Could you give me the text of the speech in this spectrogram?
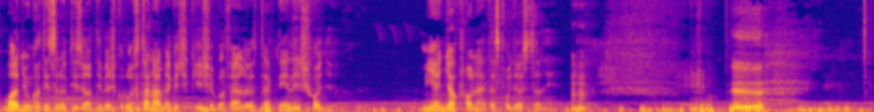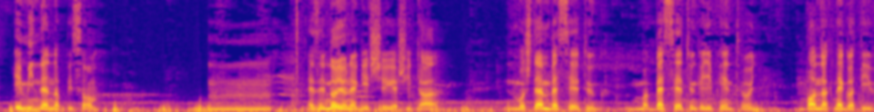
maradjunk a 15-16 éves korosztálynál, meg egy később a felnőtteknél is, hogy milyen gyakran lehet ezt fogyasztani. Ö, én minden nap iszom. Ez egy nagyon egészséges ital. Most nem beszéltünk, beszéltünk egyébként, hogy vannak negatív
